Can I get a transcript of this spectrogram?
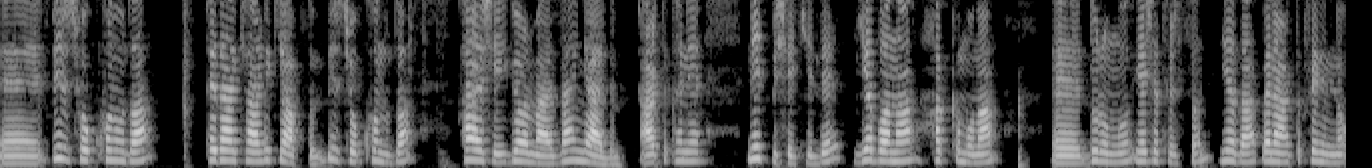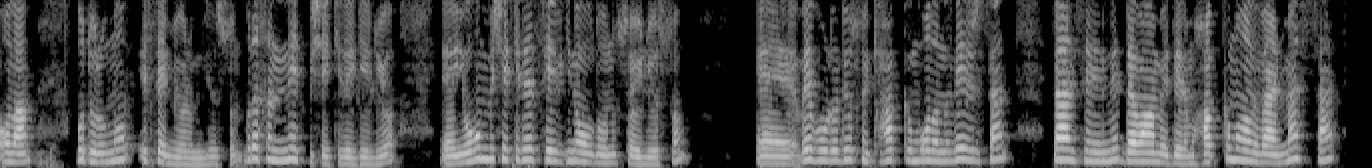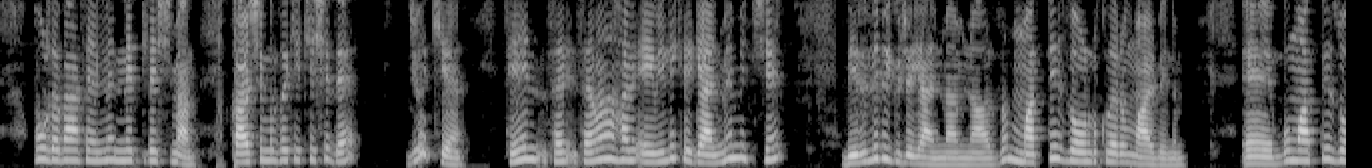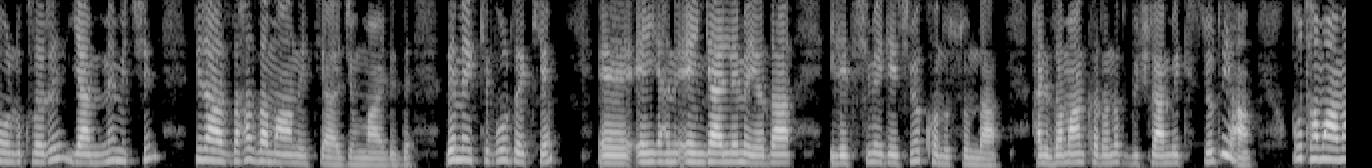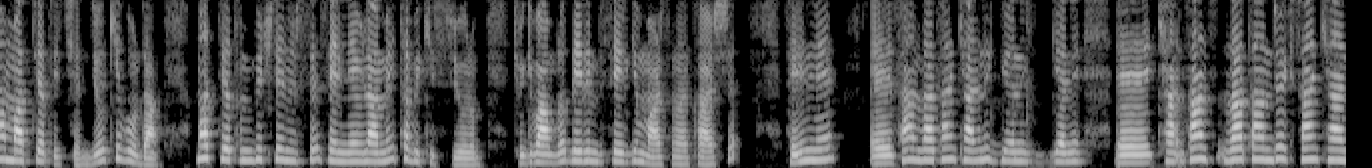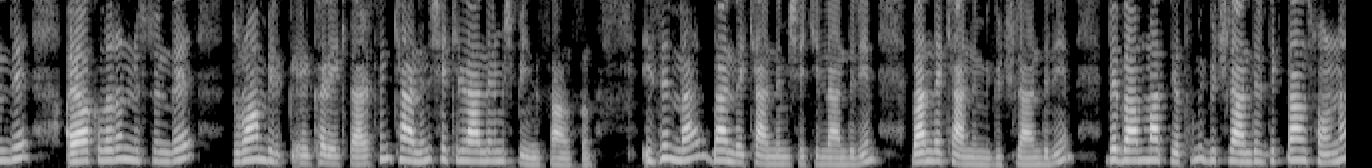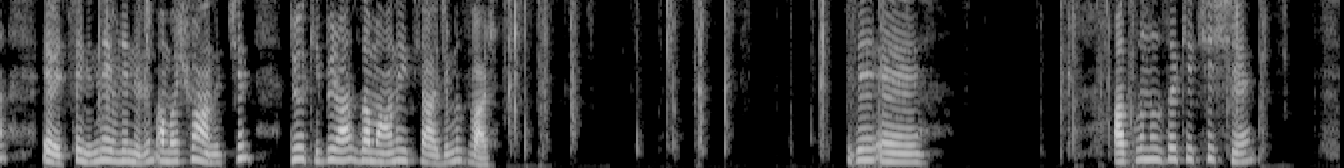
e, birçok konuda fedakarlık yaptım. Birçok konuda her şeyi görmezden geldim. Artık hani net bir şekilde ya bana hakkım olan e, durumu yaşatırsın ya da ben artık seninle olan bu durumu istemiyorum diyorsun. Burası net bir şekilde geliyor. E, yoğun bir şekilde sevgin olduğunu söylüyorsun. E, ve burada diyorsun ki hakkım olanı verirsen ben seninle devam ederim. Hakkım olanı vermezsen burada ben seninle netleşmem. Karşımızdaki kişi de diyor ki senin sen, sana hani evlilikle gelmem için belirli bir güce gelmem lazım. Maddi zorluklarım var benim. E, bu maddi zorlukları yenmem için biraz daha zamana ihtiyacım var dedi. Demek ki buradaki e, en, hani engelleme ya da iletişime geçme konusunda hani zaman kazanıp güçlenmek istiyordu ya. Bu tamamen maddiyat için. Diyor ki burada maddiyatım güçlenirse seninle evlenmeyi tabii ki istiyorum. Çünkü ben burada derin bir sevgim var sana karşı. Seninle e, sen zaten kendini yani, yani e, kend, sen zaten diyor ki sen kendi ayaklarının üstünde duran bir e, karaktersin. Kendini şekillendirmiş bir insansın. İzin ver ben de kendimi şekillendireyim. Ben de kendimi güçlendireyim ve ben maddiyatımı güçlendirdikten sonra evet seninle evlenirim ama şu an için diyor ki biraz zamana ihtiyacımız var. Bir de e, aklınızdaki kişi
